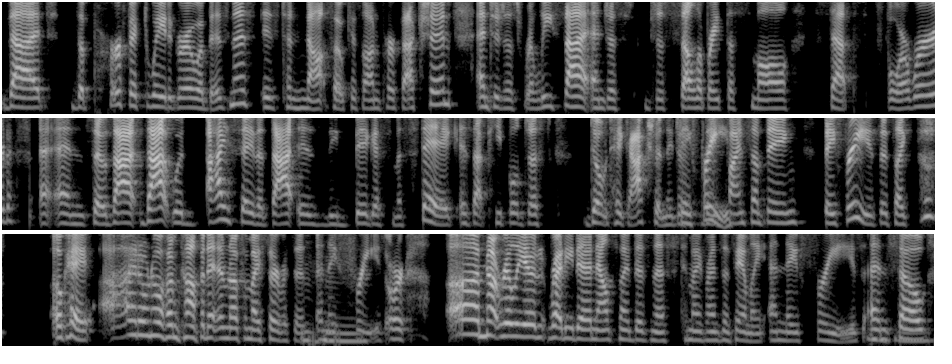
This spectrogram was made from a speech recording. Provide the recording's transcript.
that the perfect way to grow a business is to not focus on perfection and to just release that and just just celebrate the small steps forward. And so that that would I say that that is the biggest mistake is that people just don't take action. They just they freeze. They find something, they freeze. It's like, oh, okay, I don't know if I'm confident enough in my services, mm-hmm. and they mm-hmm. freeze, or oh, I'm not really uh, ready to announce my business to my friends and family, and they freeze. Mm-hmm. And so mm-hmm.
